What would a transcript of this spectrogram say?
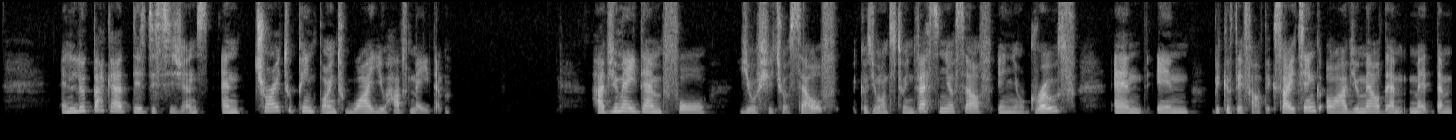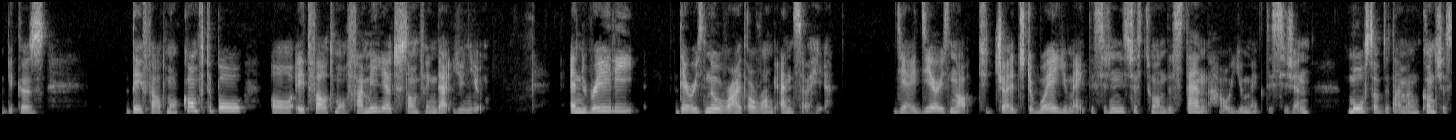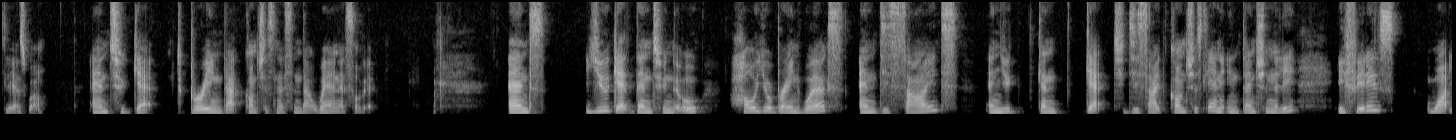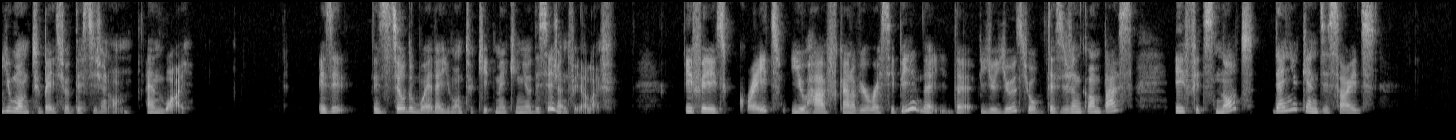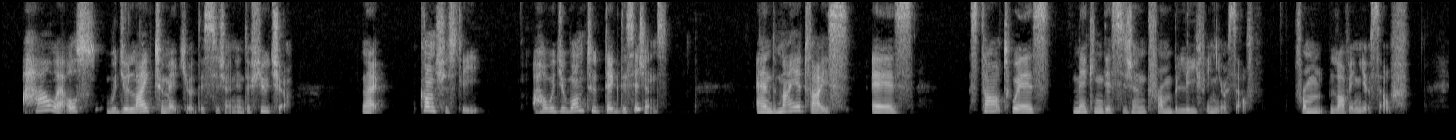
and look back at these decisions and try to pinpoint why you have made them. Have you made them for your future self because you wanted to invest in yourself, in your growth, and in because they felt exciting, or have you made them made them because they felt more comfortable or it felt more familiar to something that you knew? And really, there is no right or wrong answer here. The idea is not to judge the way you make decisions, it's just to understand how you make decision most of the time unconsciously as well and to get to bring that consciousness and that awareness of it and you get then to know how your brain works and decides and you can get to decide consciously and intentionally if it is what you want to base your decision on and why is it is still the way that you want to keep making your decision for your life if it is great, you have kind of your recipe that, that you use, your decision compass. If it's not, then you can decide how else would you like to make your decision in the future? Like consciously, how would you want to take decisions? And my advice is start with making decisions from belief in yourself, from loving yourself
